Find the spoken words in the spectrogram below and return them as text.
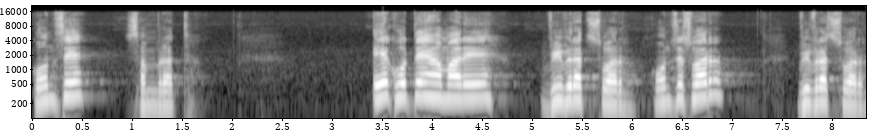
कौन से? समृत एक होते हैं हमारे विवृत स्वर। कौन से स्वर? विवृत स्वर।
